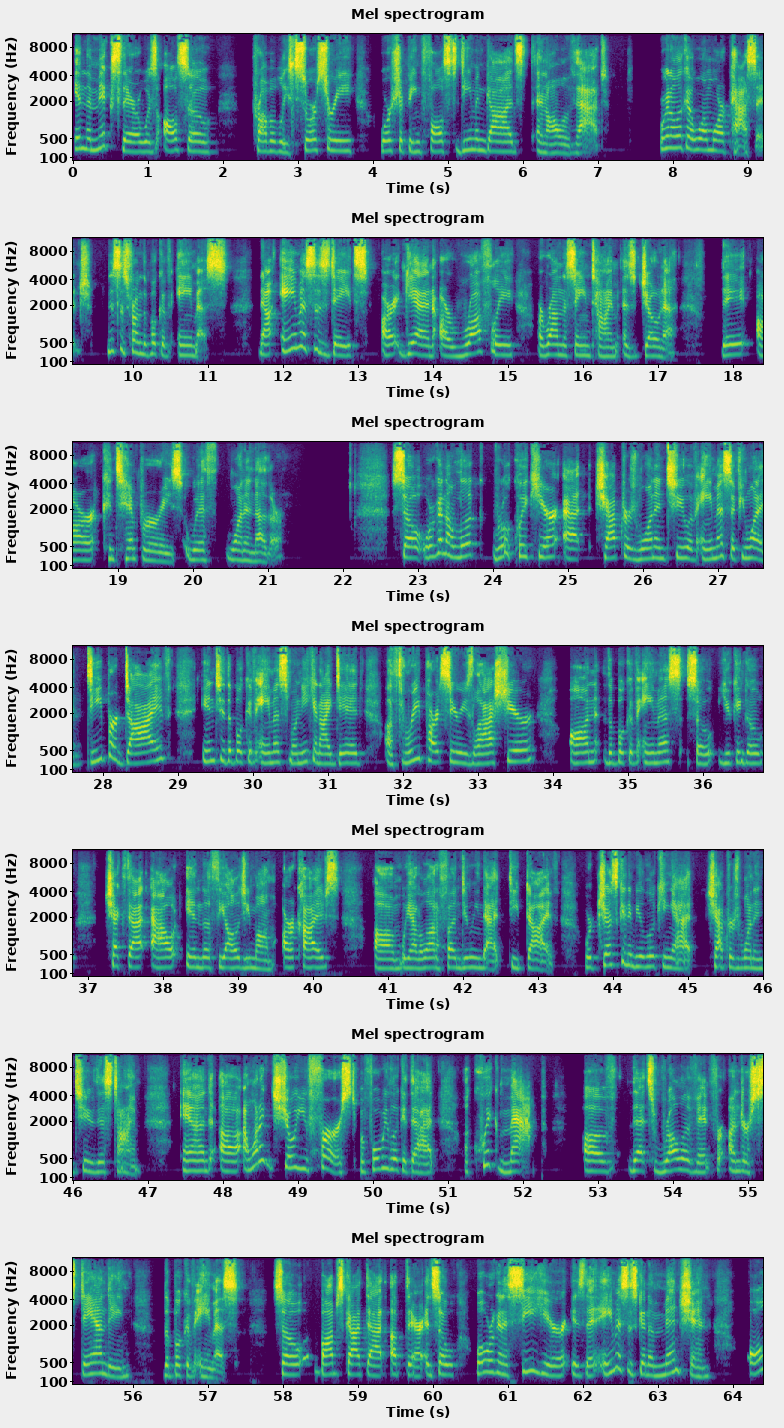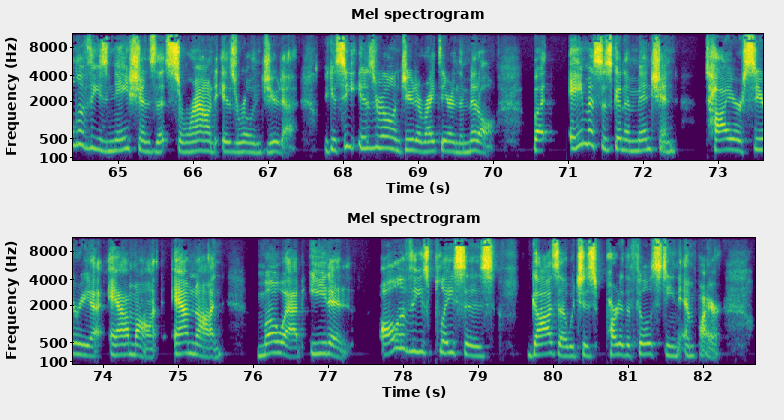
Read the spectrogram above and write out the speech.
In the mix, there was also probably sorcery, worshiping false demon gods, and all of that. We're going to look at one more passage. This is from the book of Amos. Now, Amos's dates are again are roughly around the same time as Jonah. They are contemporaries with one another. So we're going to look real quick here at chapters one and two of Amos. If you want a deeper dive into the book of Amos, Monique and I did a three part series last year on the book of Amos. So you can go check that out in the Theology Mom archives. Um, we had a lot of fun doing that deep dive. We're just going to be looking at chapters one and two this time. And uh, I want to show you first, before we look at that, a quick map of that's relevant for understanding the book of Amos. So Bob's got that up there. And so what we're going to see here is that Amos is going to mention all of these nations that surround Israel and Judah. You can see Israel and Judah right there in the middle. But Amos is going to mention Tyre, Syria, Ammon, Amnon, Moab, Edom, all of these places, Gaza, which is part of the Philistine Empire,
